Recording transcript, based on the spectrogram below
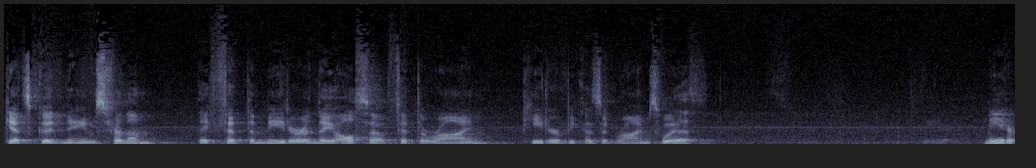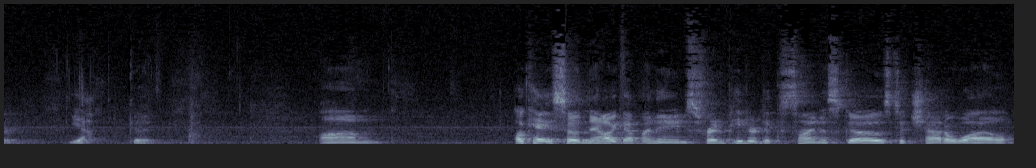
gets good names for them. They fit the meter and they also fit the rhyme. Peter because it rhymes with meter. Yeah, good. Um, okay, so now I got my names. Friend Peter de Cassinus goes to chat a while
